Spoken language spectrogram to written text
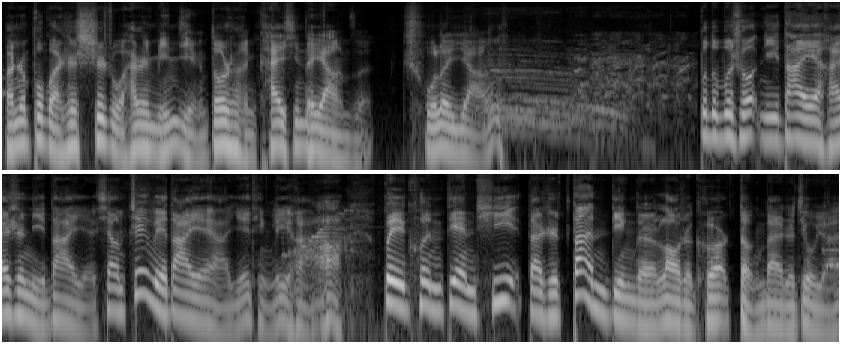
反正不管是失主还是民警，都是很开心的样子，除了羊。不得不说，你大爷还是你大爷。像这位大爷呀，也挺厉害啊，被困电梯，但是淡定的唠着嗑，等待着救援。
